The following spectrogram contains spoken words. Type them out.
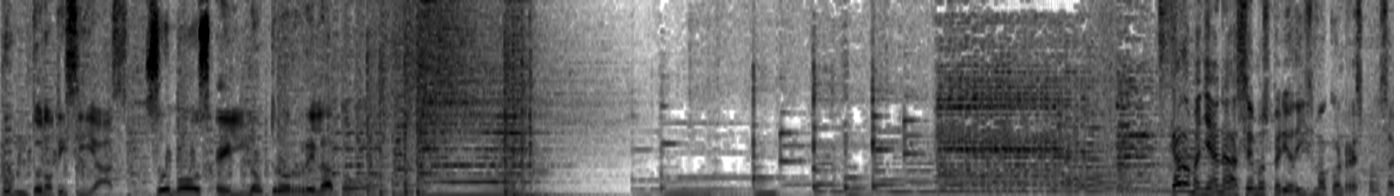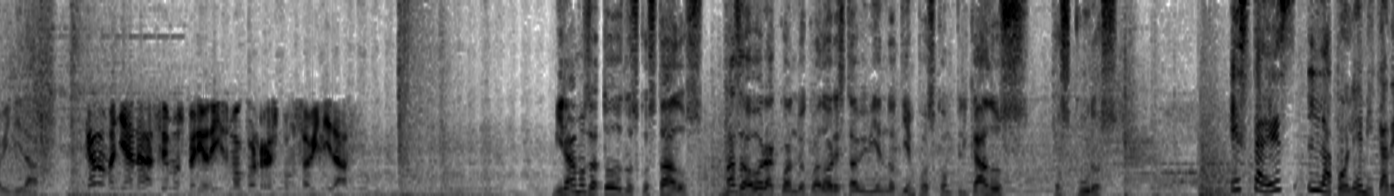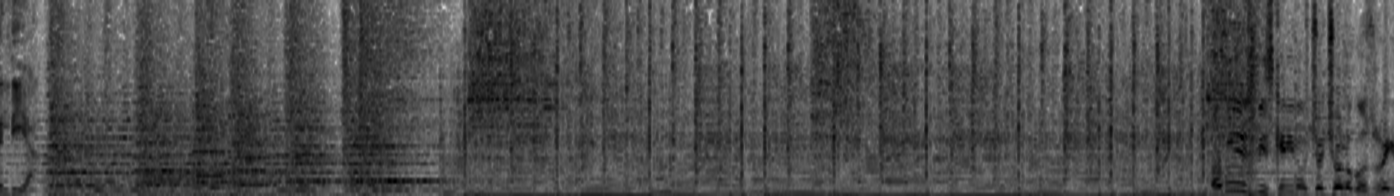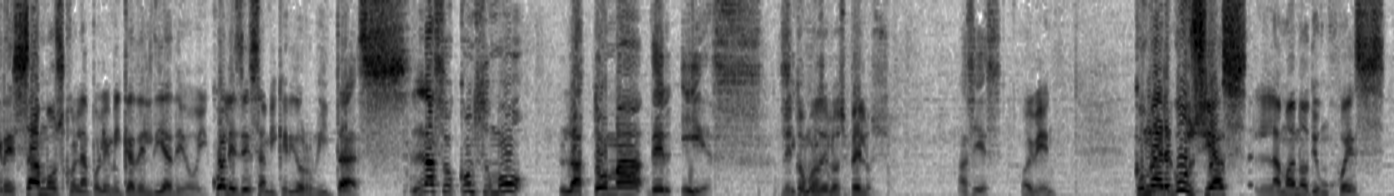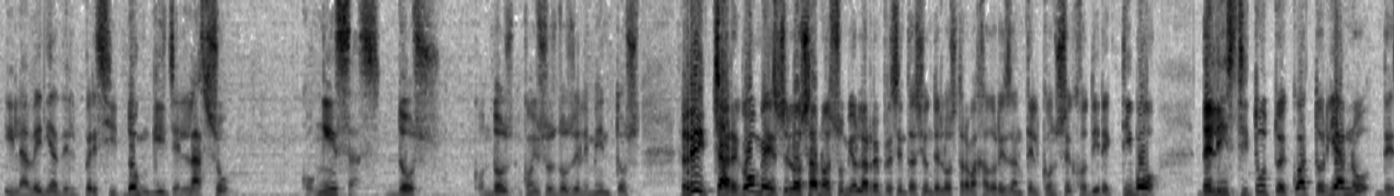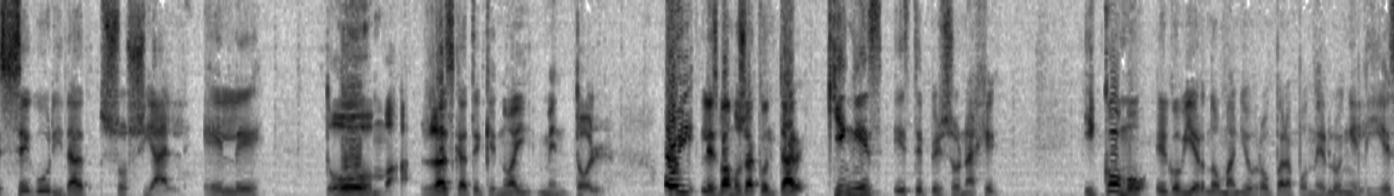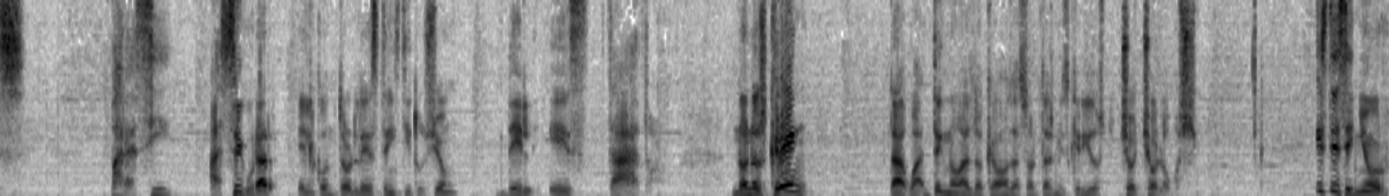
Punto Noticias. Somos el otro relato. Cada mañana hacemos periodismo con responsabilidad. Cada mañana hacemos periodismo con responsabilidad. Miramos a todos los costados, más ahora cuando Ecuador está viviendo tiempos complicados, oscuros. Esta es la polémica del día. A ver, mis queridos chochólogos, regresamos con la polémica del día de hoy. ¿Cuál es esa, mi querido Ruitas? Lazo consumó la toma del IES. Le tomó de escucha. los pelos. Así es. Muy bien. Con argucias, la mano de un juez y la venia del presidón Guille Lazo, con esas dos, con dos, con esos dos elementos, Richard Gómez Lozano asumió la representación de los trabajadores ante el Consejo Directivo del Instituto Ecuatoriano de Seguridad Social. L. Toma, ráscate que no hay mentol. Hoy les vamos a contar quién es este personaje y cómo el gobierno maniobró para ponerlo en el IES para así asegurar el control de esta institución del Estado. ¿No nos creen? Aguanten nomás lo que vamos a soltar, mis queridos chochólogos. Este señor,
